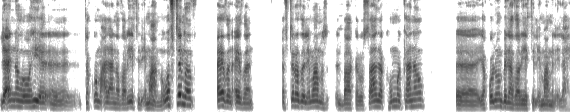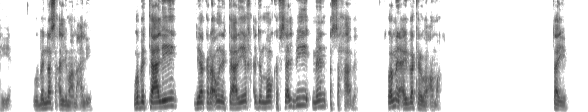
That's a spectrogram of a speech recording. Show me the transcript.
لأنه هي آه، تقوم على نظرية الإمامة وافترض أيضا أيضا افترض الإمام الباقر والصادق هم كانوا يقولون بنظرية الإمامة الإلهية وبالنص على الإمام علي. وبالتالي ليقرؤون التاريخ عندهم موقف سلبي من الصحابة ومن أبي بكر وعمر. طيب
